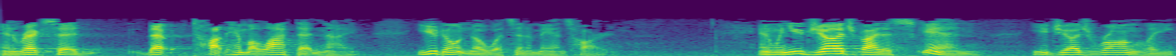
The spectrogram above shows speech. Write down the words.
And Rex said that taught him a lot that night. You don't know what's in a man's heart. And when you judge by the skin, you judge wrongly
